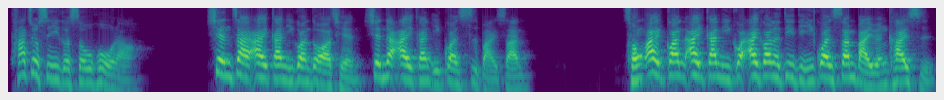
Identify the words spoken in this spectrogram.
它就是一个收获啦。现在爱肝一罐多少钱？现在爱肝一罐四百三，从爱肝爱肝一罐爱肝的弟弟一罐三百元开始，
